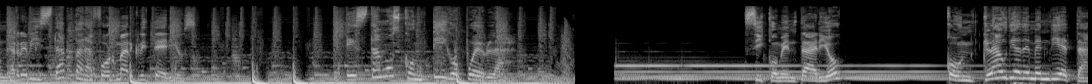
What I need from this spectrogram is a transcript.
una revista para formar criterios. Estamos contigo, Puebla. Si comentario con Claudia de Mendieta.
